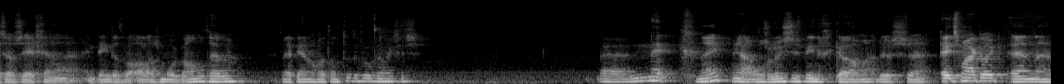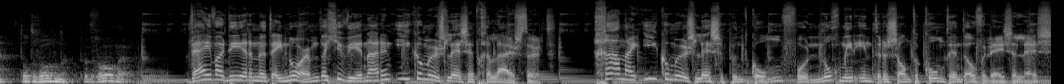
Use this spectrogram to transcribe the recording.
zou zeggen, ik denk dat we alles mooi behandeld hebben. Heb jij nog wat aan toe te voegen, Alexis? nee. Nee? Ja, onze lunch is binnengekomen. Dus eet smakelijk en tot de volgende. Tot de volgende. Wij waarderen het enorm dat je weer naar een e-commerce les hebt geluisterd. Ga naar e-commercelessen.com voor nog meer interessante content over deze les.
